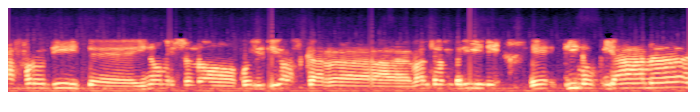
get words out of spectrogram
Afrodite, i nomi sono quelli di Oscar uh, Valdambrini e Tino Piana,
